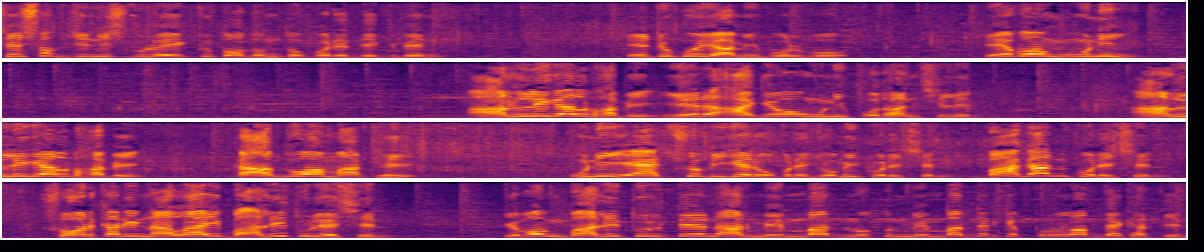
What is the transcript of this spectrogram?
সেসব জিনিসগুলো একটু তদন্ত করে দেখবেন। এটুকুই আমি বলব। এবং উনি আনলিগালভাবে এর আগেও উনি প্রধান ছিলেন। আনলিগালভাবে কাদুয়া মাঠে উনি একশো বিঘের ওপরে জমি করেছেন, বাগান করেছেন, সরকারি নালায় বালি তুলেছেন। এবং বালি তুলতেন আর মেম্বার, নতুন মেম্বারদেরকে প্রলাপ দেখাতেন।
